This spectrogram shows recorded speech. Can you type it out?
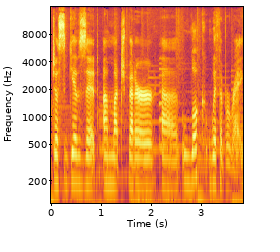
just gives it a much better uh, look with a beret.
